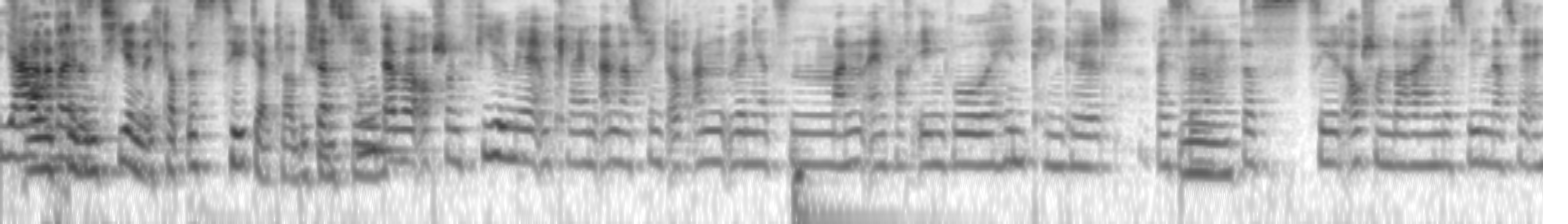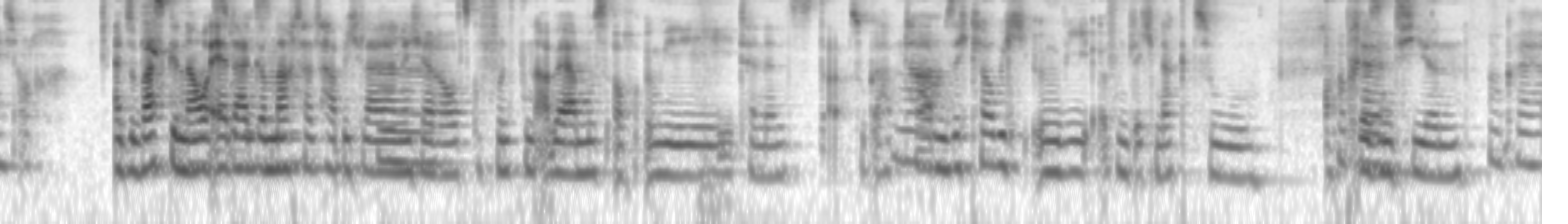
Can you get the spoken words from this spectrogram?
ja, Frauen präsentieren. Das, ich glaube, das zählt ja, glaube ich, schon das so. Das fängt aber auch schon viel mehr im Kleinen an. Das fängt auch an, wenn jetzt ein Mann einfach irgendwo hinpinkelt. Weißt mm. du, mhm. das zählt auch schon da rein. Deswegen, das wäre eigentlich auch. Also, was genau er da gemacht hat, habe ich leider mm. nicht mhm. herausgefunden. Aber er muss auch irgendwie die Tendenz dazu gehabt ja. haben, sich, glaube ich, irgendwie öffentlich nackt zu okay. präsentieren. Okay.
